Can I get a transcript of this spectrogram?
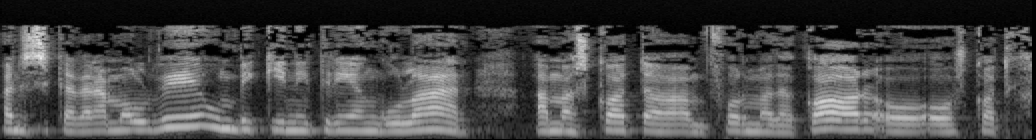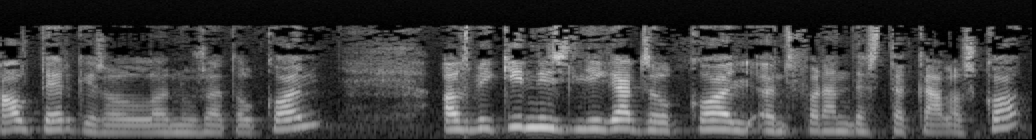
ens quedarà molt bé un biquini triangular amb escot en forma de cor o, o escot halter, que és l'anusat al coll. Els biquinis lligats al coll ens faran destacar l'escot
